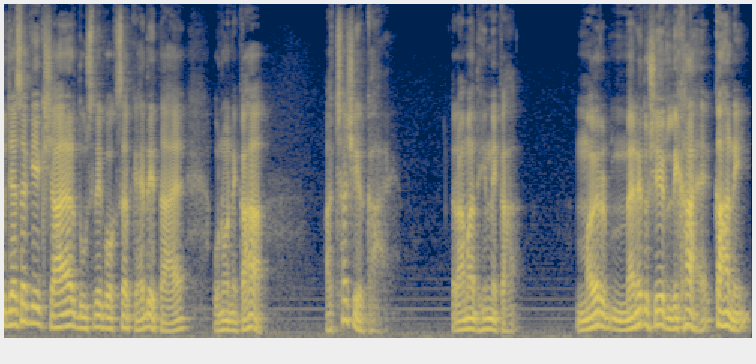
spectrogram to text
तो जैसा कि एक शायर दूसरे को अक्सर कह देता है, उन्होंने कहा अच्छा शेर कहा है? रामाधीन ने कहा, मगर मैंने तो शेर लिखा है, कहा नहीं?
